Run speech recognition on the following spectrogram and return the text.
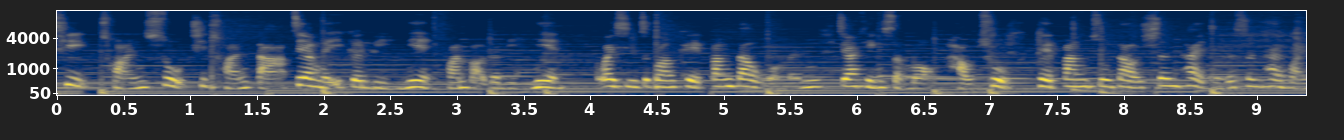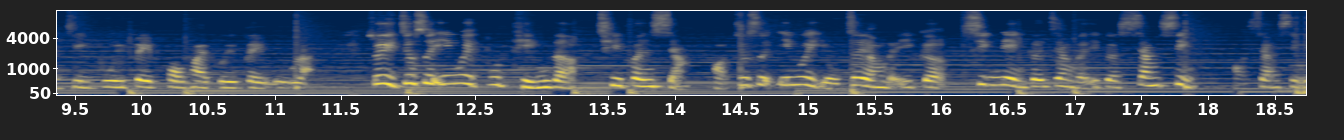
气传述、去传达这样的一个理念，环保的理念。外星之光可以帮到我们家庭什么好处？可以帮助到生态，整个生态环境不会被破坏，不会被污染。所以就是因为不停的去分享，啊，就是因为有这样的一个信念跟这样的一个相信，哦，相信，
